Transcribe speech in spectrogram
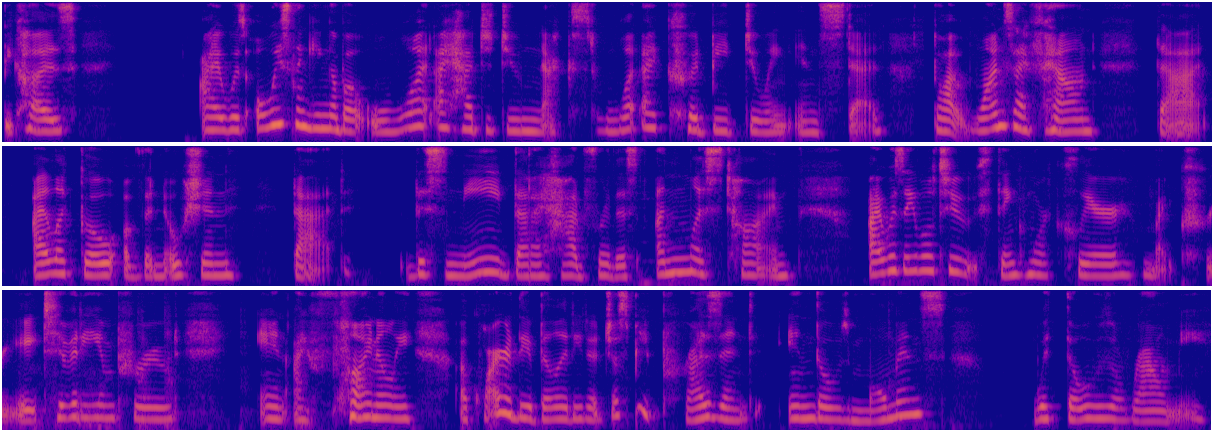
because I was always thinking about what I had to do next, what I could be doing instead. But once I found that I let go of the notion that this need that I had for this endless time, I was able to think more clear, my creativity improved, and I finally acquired the ability to just be present in those moments with those around me.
